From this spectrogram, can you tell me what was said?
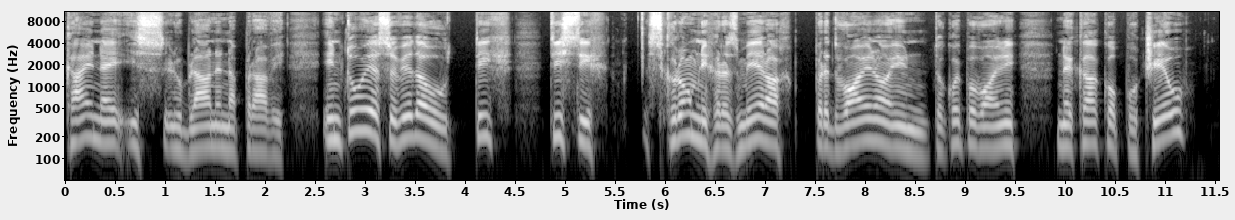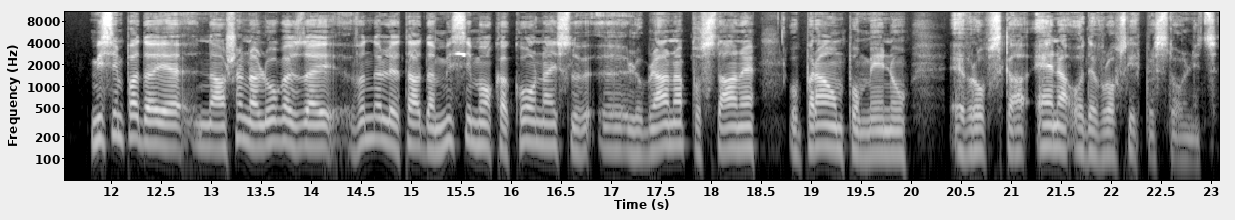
kaj naj iz Ljubljana napravi. In to je seveda v teh tistih skromnih razmerah pred vojno in takoj po vojni nekako počel. Mislim pa, da je naša naloga zdaj vendarle ta, da mislimo, kako naj Ljubljana postane v pravem pomenu Evropska, ena od evropskih prestolnic.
